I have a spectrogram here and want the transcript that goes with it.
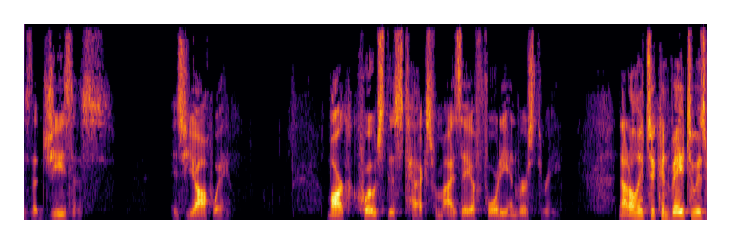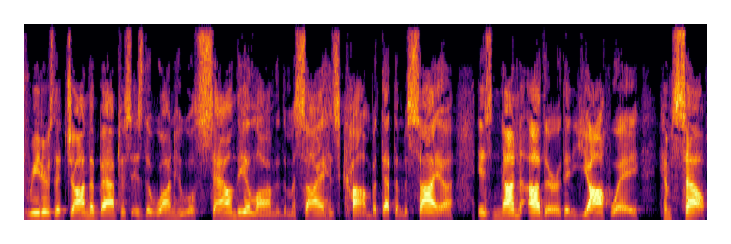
is that Jesus is Yahweh. Mark quotes this text from Isaiah 40 and verse 3 not only to convey to his readers that John the Baptist is the one who will sound the alarm that the Messiah has come, but that the Messiah is none other than Yahweh himself,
